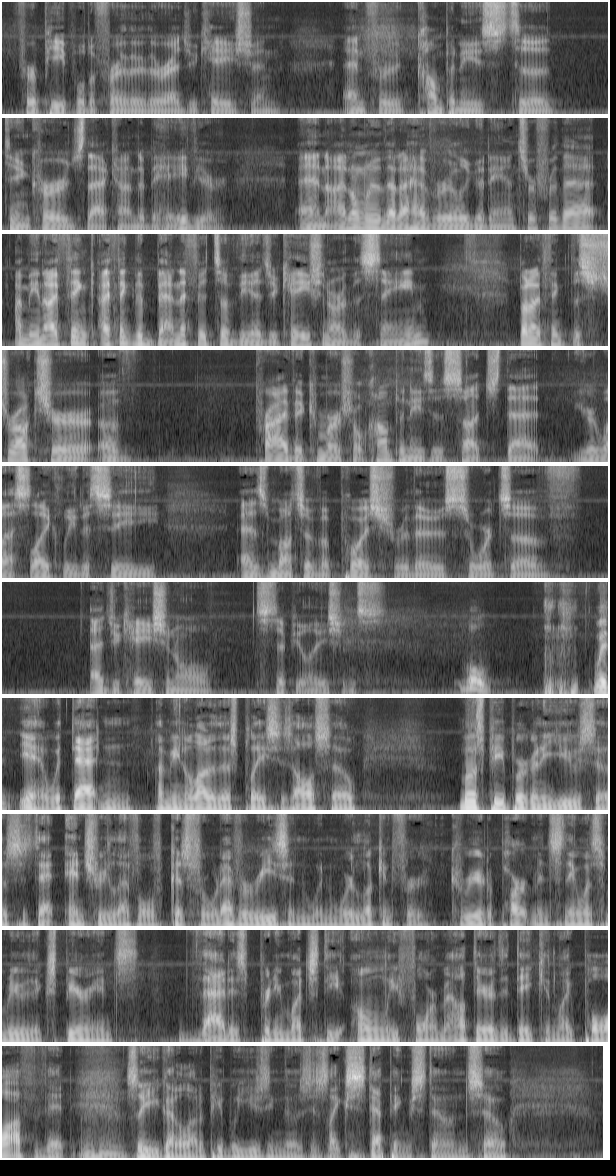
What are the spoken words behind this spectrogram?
for people to further their education and for companies to to encourage that kind of behavior? And I don't know that I have a really good answer for that. I mean, I think I think the benefits of the education are the same, but I think the structure of private commercial companies is such that you're less likely to see as much of a push for those sorts of educational stipulations. Well, with yeah, with that, and I mean a lot of those places also. Most people are going to use those as that entry level because for whatever reason, when we're looking for career departments and they want somebody with experience, that is pretty much the only form out there that they can like pull off of it. Mhm. So you got a lot of people using those as like stepping stones. So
